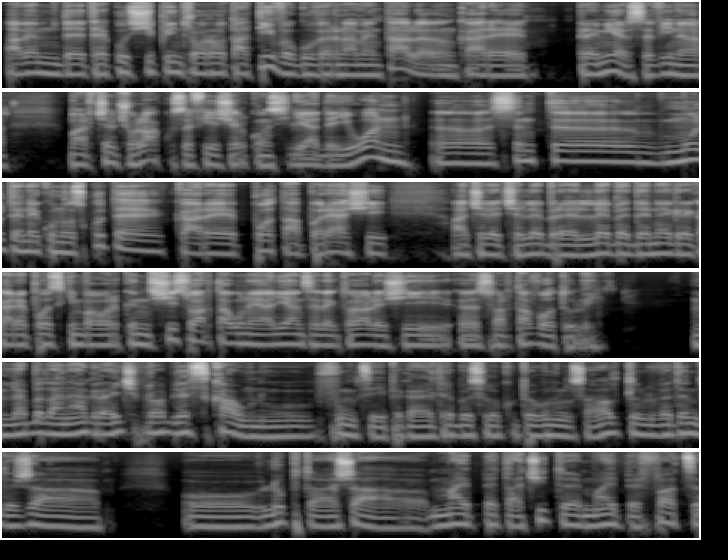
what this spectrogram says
Avem de trecut și printr-o rotativă guvernamentală în care premier să vină Marcel Ciolacu să fie și el consiliat de Ion. Uh, sunt uh, multe necunoscute care pot apărea și acele celebre lebede negre care pot schimba oricând și soarta unei alianțe electorale și uh, soarta votului. Lebeda neagră aici probabil e scaunul funcției pe care trebuie să-l ocupe unul sau altul. Vedem deja o luptă așa mai pe tacite, mai pe față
